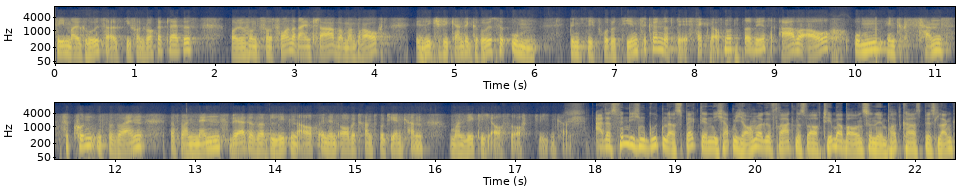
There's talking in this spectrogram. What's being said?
zehnmal größer als die von Rocket Lab ist, weil wir uns von vornherein klar war, man braucht eine signifikante Größe, um günstig produzieren zu können, dass der Effekt auch nutzbar wird, aber auch, um interessant für Kunden zu sein, dass man nennenswerte Satelliten auch in den Orbit transportieren kann und man wirklich auch so oft fliegen kann. Ah, das finde ich einen guten Aspekt, denn ich habe mich auch mal gefragt, das war auch Thema bei uns in dem Podcast bislang,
